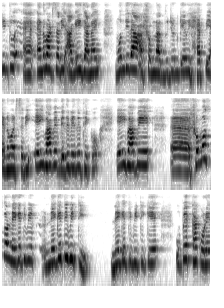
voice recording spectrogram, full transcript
কিন্তু অ্যানিভার্সারি আগেই জানাই, মন্দিরা আর সোমনাথ দুজনকে ওই হ্যাপি অ্যানিভার্সারি এইভাবে বেঁধে বেঁধে থেকো। এইভাবে সমস্ত নেগেটিভি নেগেটিভিটি নেগেটিভিটিকে উপেক্ষা করে,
